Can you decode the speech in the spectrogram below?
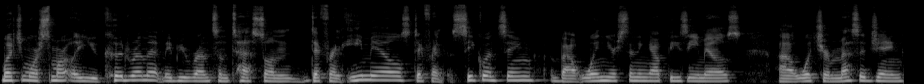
much more smartly you could run that. Maybe run some tests on different emails different sequencing about when you're sending out these emails uh, what you're messaging,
